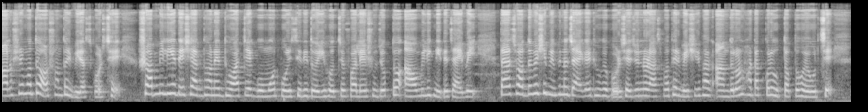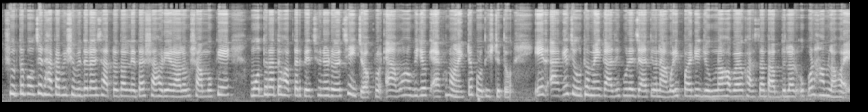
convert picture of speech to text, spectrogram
মানুষের মধ্যে অসন্তোষ বিরাজ করছে। সব মিলিয়ে দেশে এক ধরনের ধোয়াটে, গুমোট পরিস্থিতি তৈরি হচ্ছে ফলে সুযোগ তো আওয়ামী লীগ নিতে চাইবেই। তারা ছদ্মবেশে বিভিন্ন জায়গায় ঢুকে পড়ছে এজন্য রাজপথের বেশিরভাগ আন্দোলন হঠাৎ করে উত্তপ্ত হয়ে উঠছে। সূত্র বলছে, ঢাকা বিশ্ববিদ্যালয়ের ছাত্রদল নেতা শাহরিয়ার আলম শামুকে মধ্যরাতে হত্যার পেছনে রয়েছে এই চক্র। এমন অভিযোগ এখন অনেকটা প্রতিষ্ঠিত। এর আগে চৌঠা মে গাজীপুরে জাতীয় নাগরিক পার্টির যুগ্ম আহ্বায়ক হাসনাত আবদুল্লার উপর হামলা হয়।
